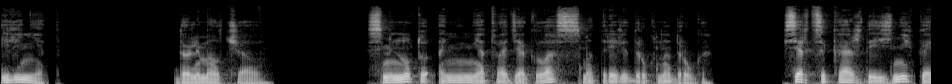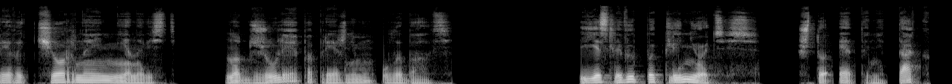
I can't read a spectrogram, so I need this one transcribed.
или нет? Доля молчала. С минуту они, не отводя глаз, смотрели друг на друга. В сердце каждой из них горела черная ненависть, но Джулия по-прежнему улыбалась. «Если вы поклянетесь, что это не так,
